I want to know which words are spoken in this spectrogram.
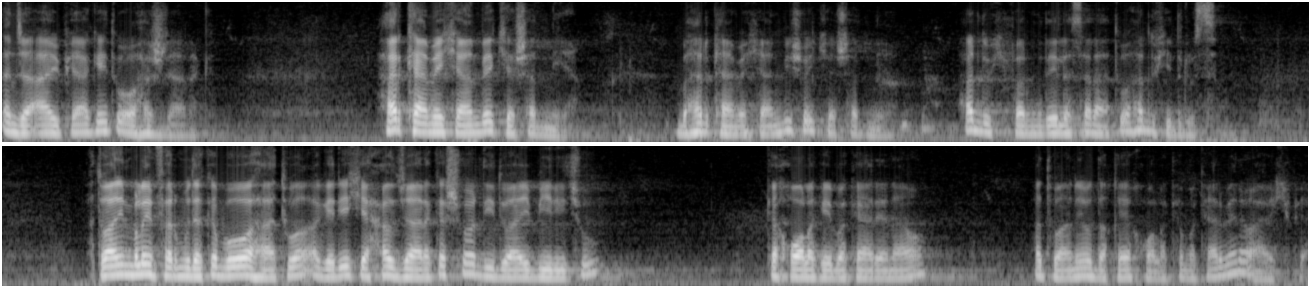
ئەنج ئاوی پیاکەیت و هەشدارەکە هەر کامێکیان بێ کێشت نییە. بە هەر کامێکیان بیشۆی کێشت نییە. هەردووکی فەرمودەی لەسەر هاتووە هەردووکی دروست. ئەتوانین بڵێن فەرمودەکە بۆەوە هاتووە ئەگەر یەکی حەوت جارەکە شۆردی دوایی بیری چوو کە خۆڵەکەی بەکارێناوە؟ ئەتوانێت و دقەیە خۆڵەکە بەکاربێنەوە ئاوێکی پێ.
